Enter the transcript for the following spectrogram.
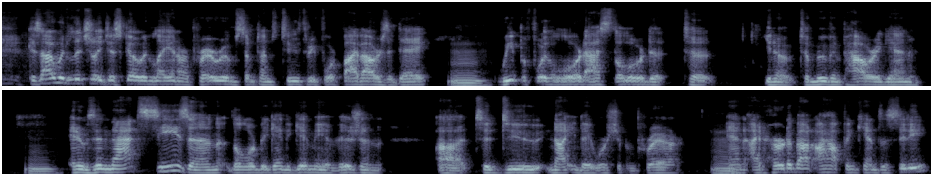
because I would literally just go and lay in our prayer room sometimes two, three, four, five hours a day Mm, weep before the Lord, ask the Lord to to you know to move in power again. mm, And it was in that season the Lord began to give me a vision uh, to do night and day worship and prayer. mm. And I'd heard about IHOP in Kansas City,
